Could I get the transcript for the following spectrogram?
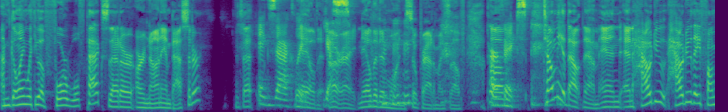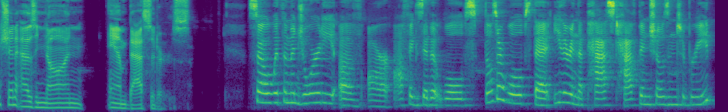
I'm going with you have four wolf packs that are are non-ambassador. Is that exactly nailed it? Yes. All right, nailed it in one. so proud of myself. Perfect. Um, tell me about them and and how do how do they function as non-ambassadors? So, with the majority of our off exhibit wolves, those are wolves that either in the past have been chosen to breed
